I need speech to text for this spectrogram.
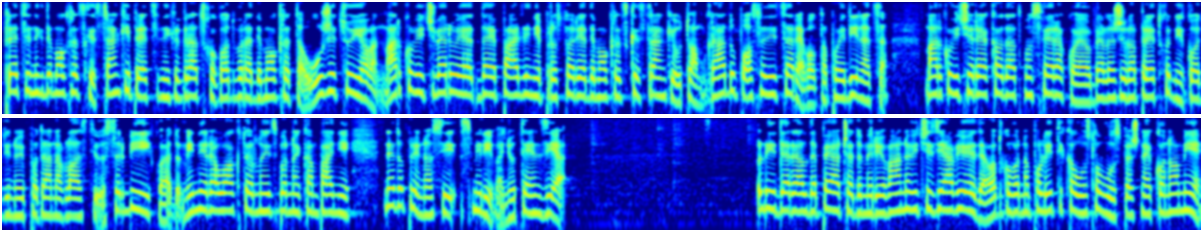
Predsjednik Demokratske stranke i predsjednik gradskog odbora Demokrata u Užicu, Jovan Marković, veruje da je paljenje prostorija Demokratske stranke u tom gradu posljedica revolta pojedinaca. Marković je rekao da atmosfera koja je obeležila prethodnih godinu i po dana vlasti u Srbiji i koja dominira u aktuelnoj izbornoj kampanji ne doprinosi smirivanju tenzija. Lider LDP-a Čedomir Jovanović izjavio je da je odgovorna politika uslov uspešne ekonomije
